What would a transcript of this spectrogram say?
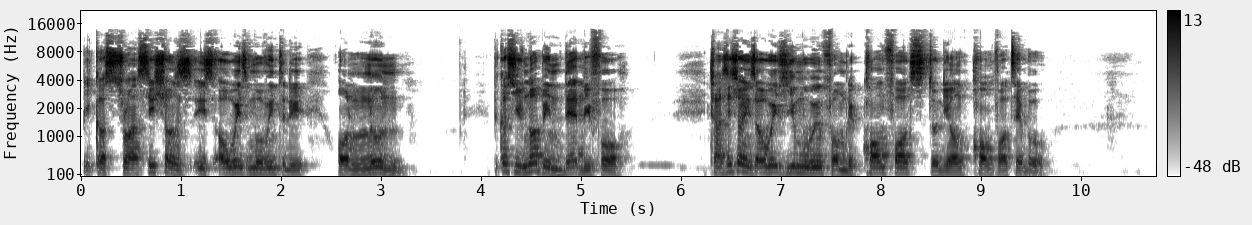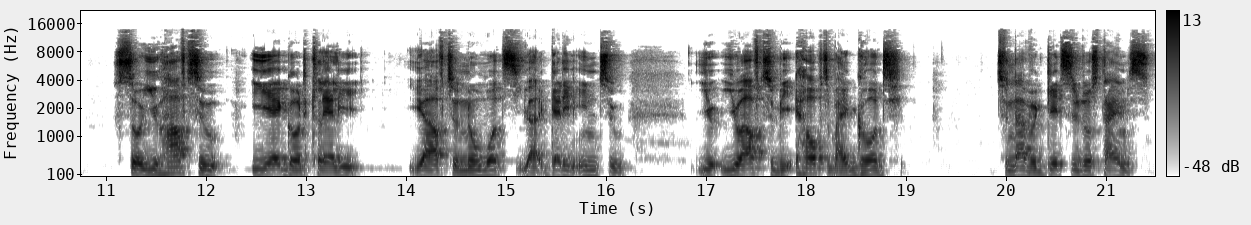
Because transitions is always moving to the unknown. Because you've not been there before. Transition is always you moving from the comforts to the uncomfortable. So you have to hear God clearly. You have to know what you are getting into. You you have to be helped by God to navigate through those times.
